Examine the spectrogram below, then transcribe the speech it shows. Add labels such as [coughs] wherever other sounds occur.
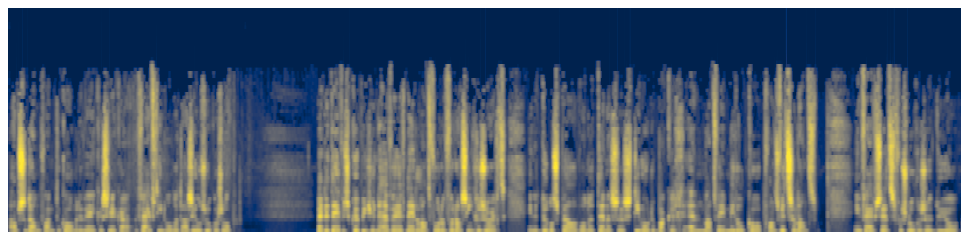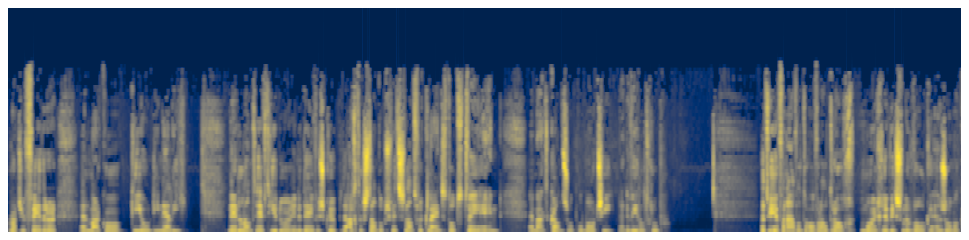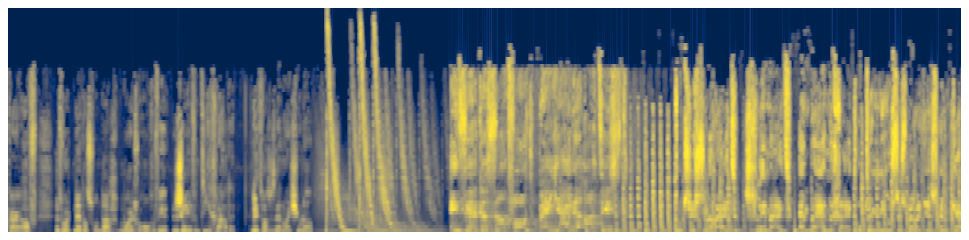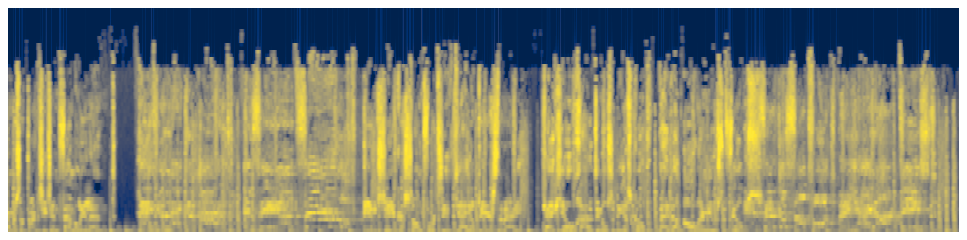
Amsterdam vangt de komende weken circa 1500 asielzoekers op. Bij de Davis Cup in Genève heeft Nederland voor een verrassing gezorgd. In het dubbelspel wonnen tennissers Timo de Bakker en Matwee Middelkoop van Zwitserland. In vijf sets versloegen ze het duo Roger Federer en Marco Chiodinelli. Nederland heeft hierdoor in de Davis Cup de achterstand op Zwitserland verkleind tot 2-1 en maakt kans op promotie naar de wereldgroep. Het weer vanavond overal droog. Morgen wisselen wolken en zon elkaar af. Het wordt net als vandaag morgen ongeveer 17 graden. Dit was het NOS Journaal. In Circus Zandvoort ben jij de artiest. Toets je snelheid, slimheid en behendigheid op de nieuwste spelletjes en kermisattracties in Familyland. Leef je lekker uit en zie het zelf. In Circus Zandvoort zit jij op de eerste rij. Kijk je ogen uit in onze bioscoop bij de allernieuwste films. In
